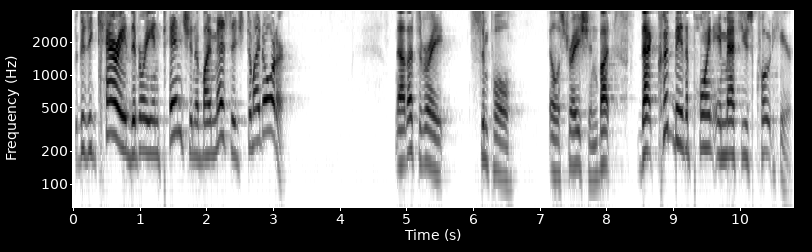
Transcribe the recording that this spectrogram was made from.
Because he carried the very intention of my message to my daughter. Now, that's a very simple illustration, but that could be the point in Matthew's quote here.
